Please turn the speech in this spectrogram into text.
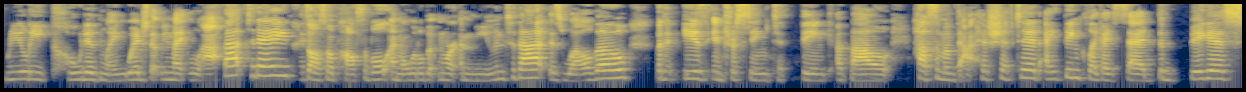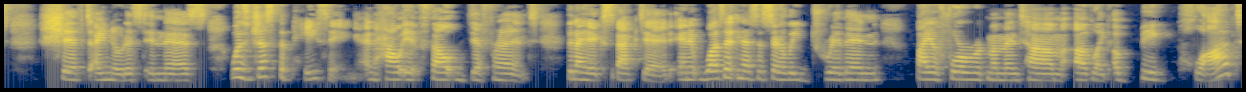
really coded language that we might laugh at today. It's also possible I'm a little bit more immune to that as well though, but it is interesting to think about how some of that has shifted. I think, like I said, the biggest biggest shift I noticed in this was just the pacing and how it felt different than I expected. And it wasn't necessarily driven by a forward momentum of like a big plot,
